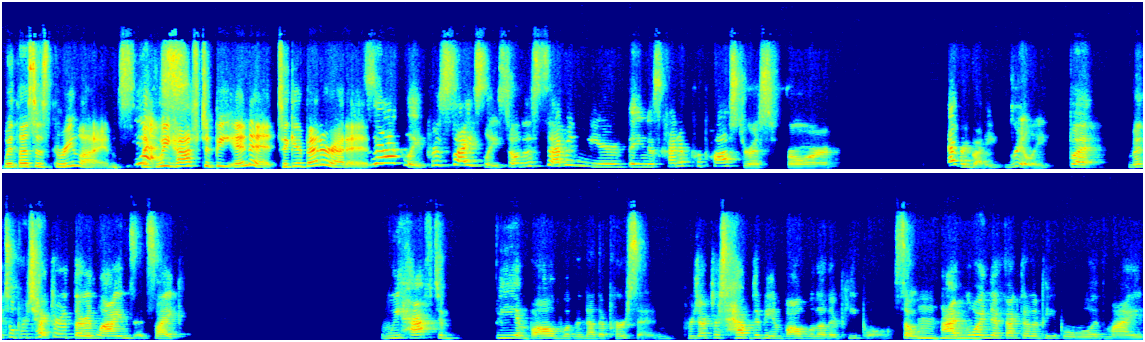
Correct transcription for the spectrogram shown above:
with us as three lines. Yes. Like we have to be in it to get better at it. Exactly, precisely. So the seven year thing is kind of preposterous for everybody really but mental projector third lines it's like we have to be involved with another person. Projectors have to be involved with other people. So mm-hmm. i'm going to affect other people with my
